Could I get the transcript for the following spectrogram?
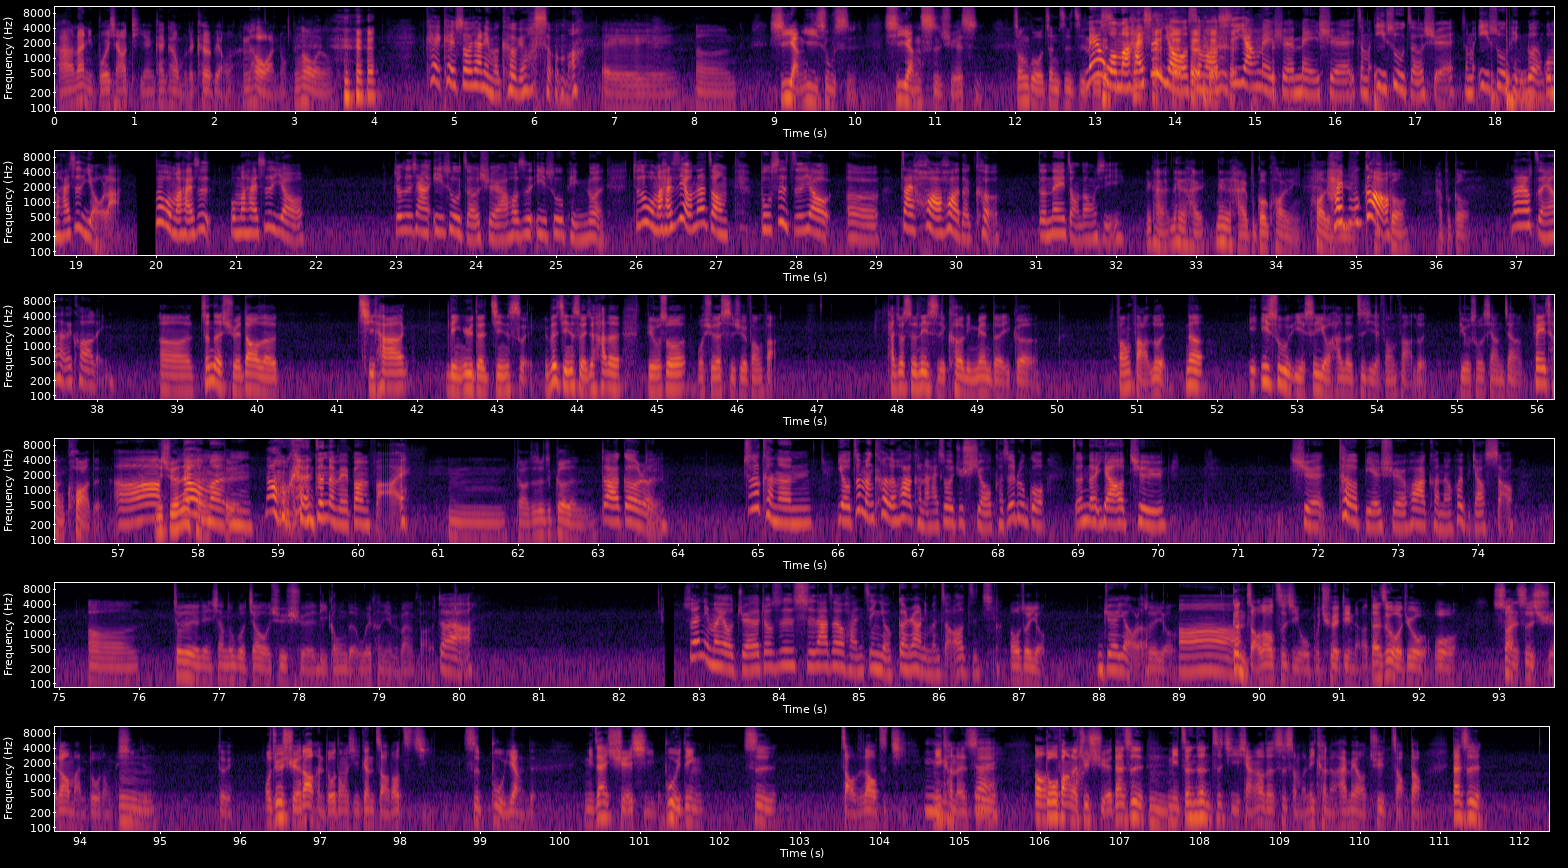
啊，那你不会想要体验看看我们的课表吗？很好玩哦，很好玩哦。可以可以说一下你们课表什么吗？诶，嗯，西洋艺术史、西洋史学史、中国政治史。没有，我们还是有什么 西洋美学、美学，什么艺术哲学，什么艺术评论，我们还是有啦。所以我们还是我们还是有，就是像艺术哲学啊，或是艺术评论，就是我们还是有那种不是只有呃。在画画的课的那一种东西，那个还那个还那个还不够跨龄，跨龄还不够，还不够。那要怎样才是跨龄？呃，真的学到了其他领域的精髓，也不是精髓，就它的，比如说我学的史学方法，它就是历史课里面的一个方法论。那艺艺术也是有它的自己的方法论。比如说像这样非常跨的哦，你学那可能对，那我可能真的没办法哎。嗯，对啊，这就是个人。对啊，个人，就是可能有这门课的话，可能还是会去修。可是如果真的要去学特别学的话，可能会比较少。哦，就是有点像，如果教我去学理工的，我也可能也没办法了。对啊。所以你们有觉得就是师大这个环境有更让你们找到自己？哦，我觉得有。你觉得有了？觉得有。哦。更找到自己，我不确定了。但是我觉得我算是学到蛮多东西的。对，我觉得学到很多东西跟找到自己是不一样的。你在学习不一定是找得到自己，你可能是多方的去学，但是你真正自己想要的是什么，你可能还没有去找到。但是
